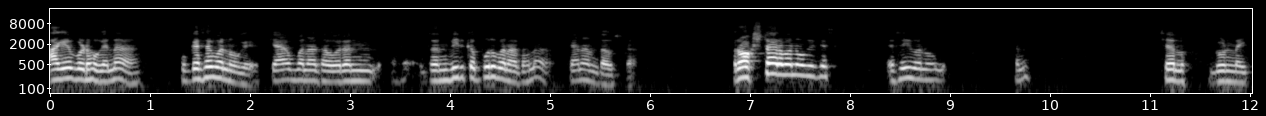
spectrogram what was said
आगे बढ़ोगे ना। वो कैसे बनोगे? क्या बना था वो? रन रणवीर कपूर बना था ना? क्या नाम था उसका? रॉकस्टार बनोगे कैसे? ऐसे ही बनोगे, है ना? चलो गुड नाइट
